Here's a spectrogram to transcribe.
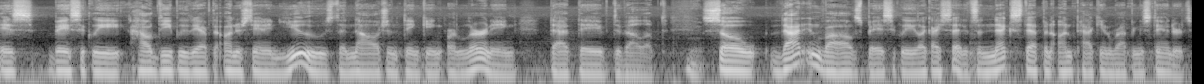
is basically how deeply they have to understand and use the knowledge and thinking or learning that they've developed. Hmm. So that involves basically, like I said, it's a next step in unpacking and wrapping standards.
